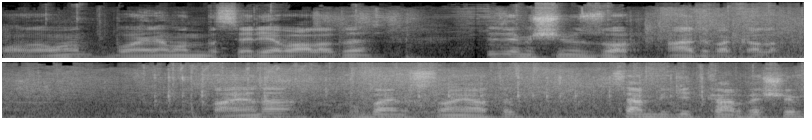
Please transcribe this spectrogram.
o zaman bu eleman da seriye bağladı. Bizim işimiz zor. Hadi bakalım. Dayana buradaymışsın hayatım. Sen bir git kardeşim.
